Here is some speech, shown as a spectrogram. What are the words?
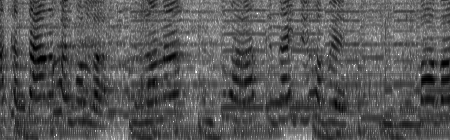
আচ্ছা তা না হয় বললা। রানা তোমার আজকে যাইতে হবে। বাবা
